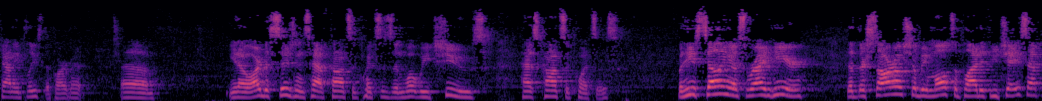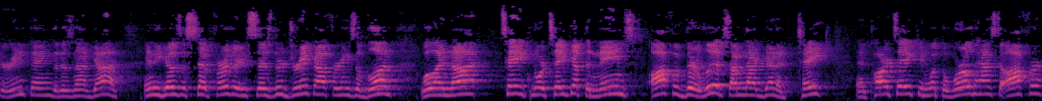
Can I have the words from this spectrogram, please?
county police department. Um, you know, our decisions have consequences, and what we choose has consequences. But he's telling us right here that their sorrow shall be multiplied if you chase after anything that is not God. And he goes a step further. He says, Their drink offerings of blood will I not take, nor take up the names off of their lips. I'm not going to take and partake in what the world has to offer.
